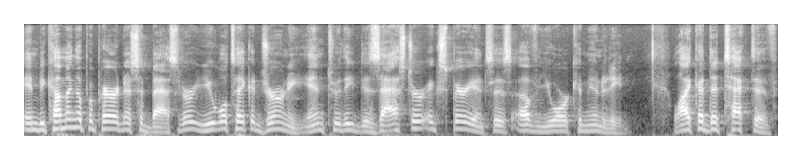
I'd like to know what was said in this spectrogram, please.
In becoming a preparedness ambassador, you will take a journey into the disaster experiences of your community. Like a detective,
